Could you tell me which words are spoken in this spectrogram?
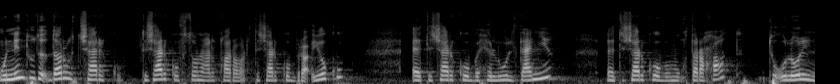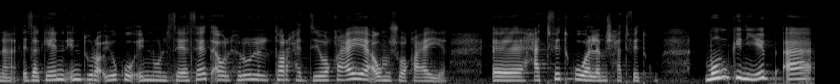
وإن أنتوا تقدروا تشاركوا تشاركوا في صنع القرار تشاركوا برأيكم آه، تشاركوا بحلول تانية. تشاركوا بمقترحات تقولوا لنا إذا كان أنتوا رايكم إنه السياسات أو الحلول اللي طرحت دي واقعية أو مش واقعية آه، هتفيدكم ولا مش هتفيدكم ممكن يبقى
